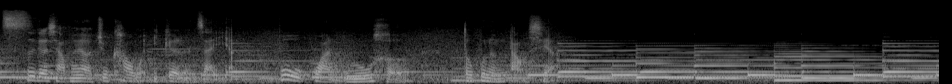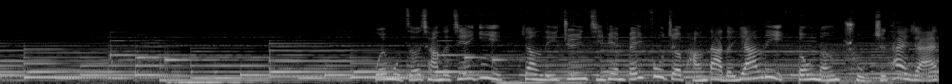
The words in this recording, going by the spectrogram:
四个小朋友就靠我一个人在养，不管如何都不能倒下。为母则强的坚毅，让黎军即便背负着庞大的压力，都能处之泰然。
